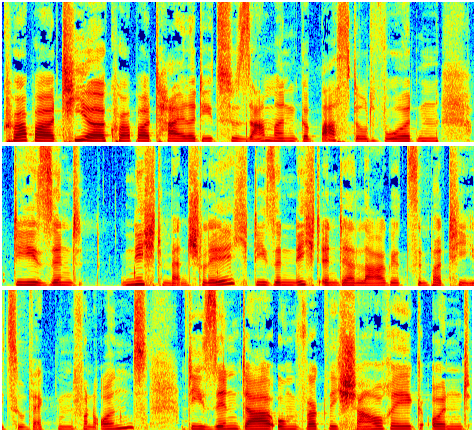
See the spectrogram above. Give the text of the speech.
Körper, Tier, Körperteile, die zusammen gebastelt wurden, die sind nicht menschlich, die sind nicht in der Lage, Sympathie zu wecken von uns. Die sind da, um wirklich schaurig und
